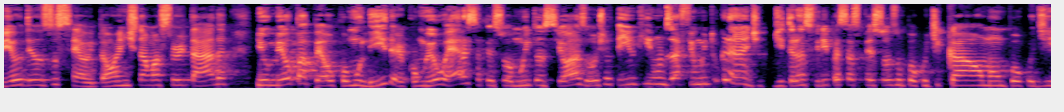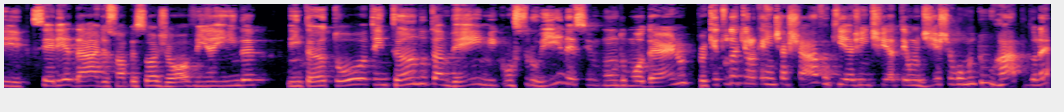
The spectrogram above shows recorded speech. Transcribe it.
meu Deus do céu. Então a gente dá uma surtada. E o meu papel como líder, como eu era essa pessoa muito ansiosa, hoje eu tenho que um desafio muito grande de transferir para essas pessoas um pouco de calma, um pouco de seriedade. Eu sou uma pessoa jovem ainda, então eu estou tentando também me construir nesse mundo moderno, porque tudo aquilo que a gente achava que a gente ia ter um dia chegou muito rápido, né?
